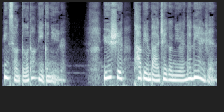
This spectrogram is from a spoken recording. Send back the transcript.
并想得到那个女人，于是他便把这个女人的恋人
